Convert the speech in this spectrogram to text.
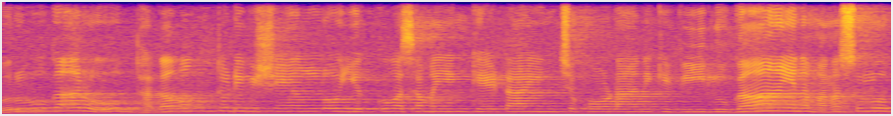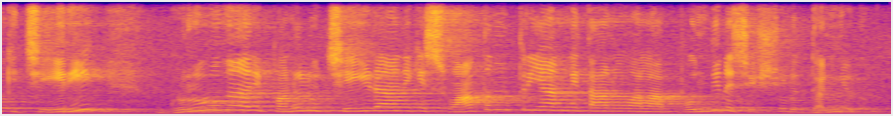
గురువుగారు భగవంతుడి విషయంలో ఎక్కువ సమయం కేటాయించుకోవడానికి వీలుగా ఆయన మనసులోకి చేరి గురువుగారి పనులు చేయడానికి స్వాతంత్ర్యాన్ని తాను అలా పొందిన శిష్యుడు ధన్యుడు.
